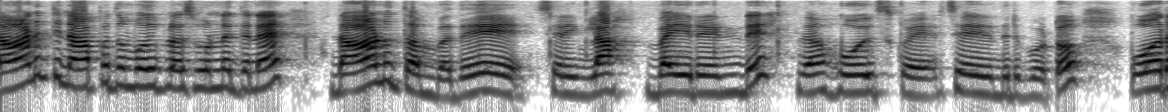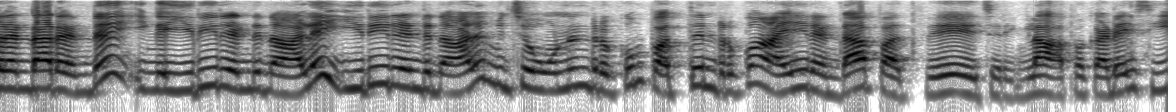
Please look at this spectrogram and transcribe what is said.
நானூத்தி நாற்பத்தொம்போது பிளஸ் ஒன்னு தானே நானூத்தம்பது. சரிங்களா? பை ரெண்டு த ஹோல் ஸ்கொயர் சரி இருந்துட்டு போட்டோம். ஒரு ரெண்டா ரெண்டு. இங்க இரு ரெண்டு நாலு. இரு ரெண்டு நாலு மிச்சம் ஒன்றுன்னு இருக்கும். பத்துன்னு இருக்கும். ஐ ரெண்டா பத்து. சரிங்களா? அப்போ கடைசி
